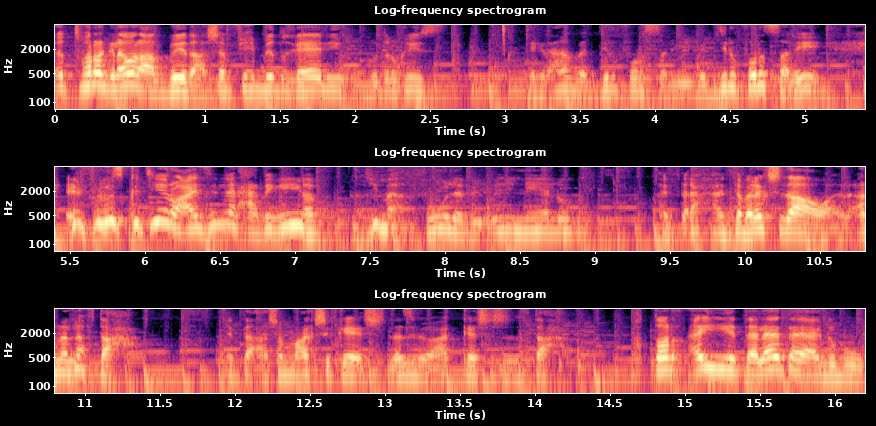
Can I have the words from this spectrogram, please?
اتفرج الأول على البيض عشان في بيض غالي وبيض رخيص. يا جدعان بديله فرصة ليه؟ بديله فرصة ليه؟ الفلوس كتير وعايزين نلحق نجيب. طب دي مقفولة بيقول لي إن هي locked أنت أنت؟ مالكش دعوة أنا اللي هفتحها. انت عشان معكش كاش لازم يبقى معاك كاش عشان تفتحها. اختار أي ثلاثة يعجبوك.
